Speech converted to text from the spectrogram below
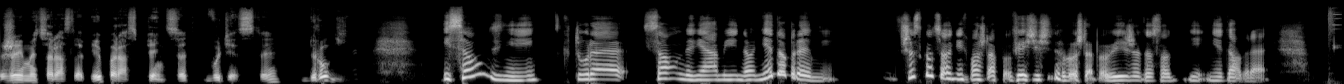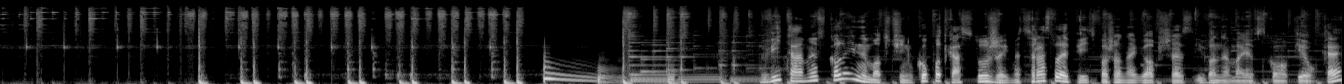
Żyjmy coraz lepiej po raz 522. I są dni, które są dniami no, niedobrymi. Wszystko, co o nich można powiedzieć, to można powiedzieć, że to są dni niedobre. Witamy w kolejnym odcinku podcastu Żyjmy Coraz Lepiej, tworzonego przez Iwonę Majewską-Opiełkę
